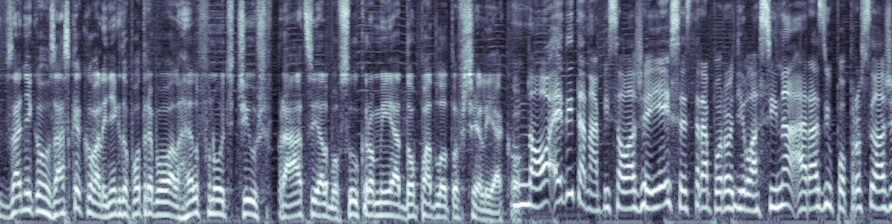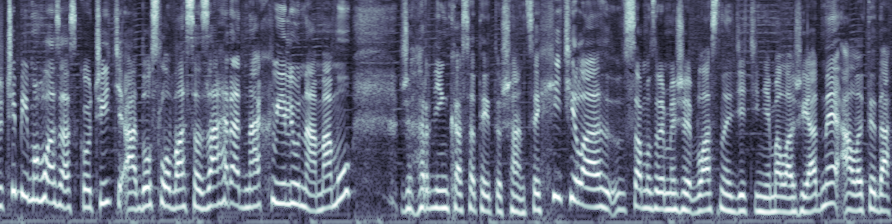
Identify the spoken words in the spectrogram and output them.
za niekoho zaskakovali, niekto potreboval helfnúť, či už v práci alebo v súkromí a dopadlo to všelijako. No, Edita napísala, že jej sestra porodila syna a raz ju poprosila, že či by mohla zaskočiť a doslova sa zahrať na chvíľu na mamu, že hrdinka sa tejto šance chytila. Samozrejme, že vlastné deti nemala žiadne, ale teda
